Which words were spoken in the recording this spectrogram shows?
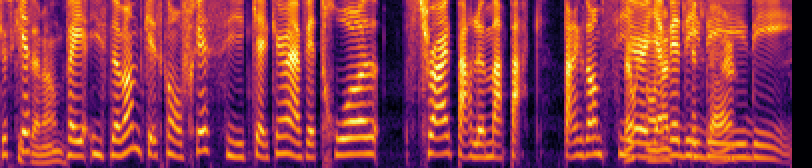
Qu'est-ce qu'il se demande? ben, il se demande qu'est-ce qu'on ferait si quelqu'un avait trois strikes par le MAPAC. Par exemple, s'il Ben oui, on y avait des, des, des,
